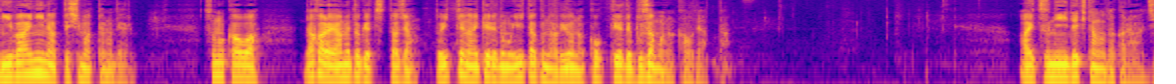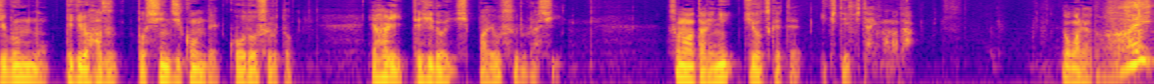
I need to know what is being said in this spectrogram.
2倍になってしまったのである。その顔は、だからやめとけっつったじゃん、と言ってないけれども言いたくなるような滑稽で無様な顔であった。あいつにできたのだから自分もできるはずと信じ込んで行動すると、やはり手ひどい失敗をするらしい。そのあたりに気をつけて生きていきたいものだ。どうもありがとう。はい。いや、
